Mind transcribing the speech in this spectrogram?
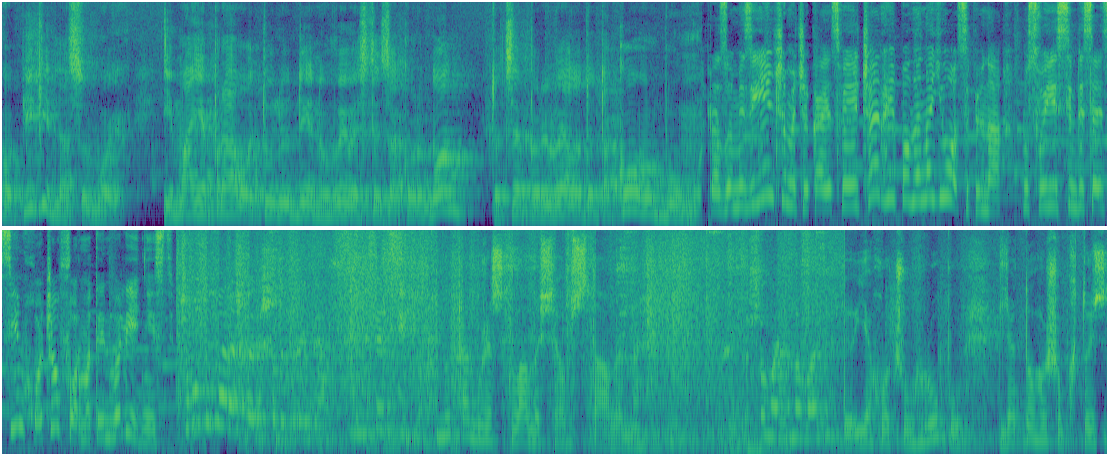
опіки для собою і має право ту людину вивезти за кордон, то це привело до такого буму, Разом із іншими чекає своєї черги і Павлина Йосипівна. У свої 77 хоче оформити інвалідність. Чому тепер аж вирішили прийти? 77. Ну так вже склалися обставини. Що маєте на увазі? Я хочу групу для того, щоб хтось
